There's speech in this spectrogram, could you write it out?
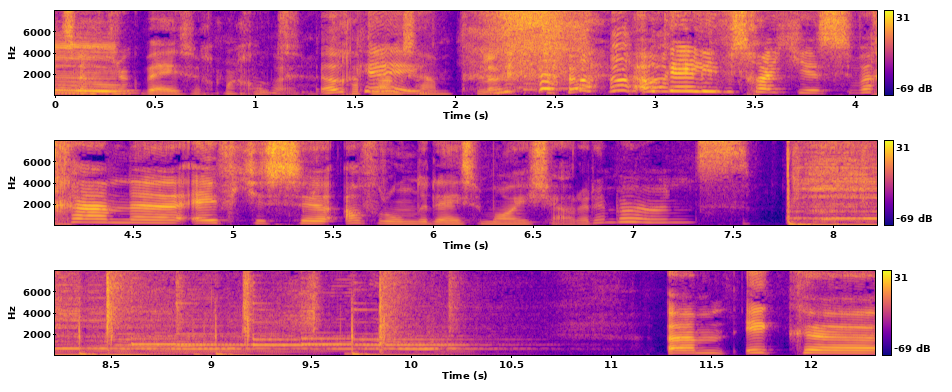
We zijn druk bezig, maar goed. Het gaat Oké. langzaam. Oké, lieve schatjes. We gaan eh, eventjes eh, afronden deze mooie Shout and Burns. Ehm, ik, eh,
